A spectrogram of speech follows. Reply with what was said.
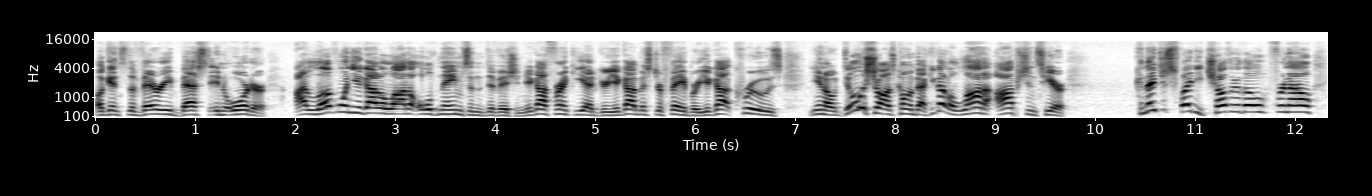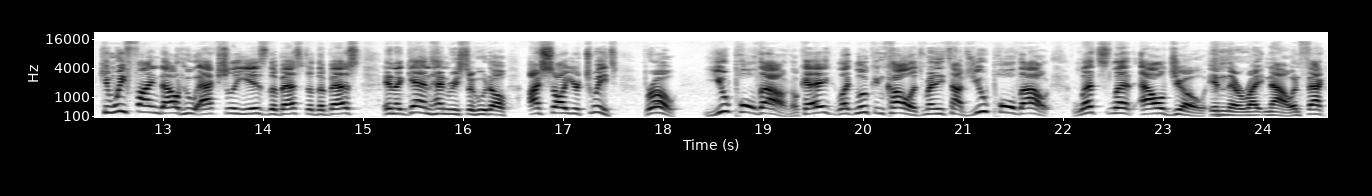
against the very best in order. I love when you got a lot of old names in the division. You got Frankie Edgar, you got Mr. Faber, you got Cruz, you know, Dillashaw is coming back. You got a lot of options here. Can they just fight each other though for now? Can we find out who actually is the best of the best? And again, Henry Cejudo, I saw your tweets. Bro, you pulled out, okay? Like Luke in college many times. You pulled out. Let's let Aljo in there right now. In fact,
